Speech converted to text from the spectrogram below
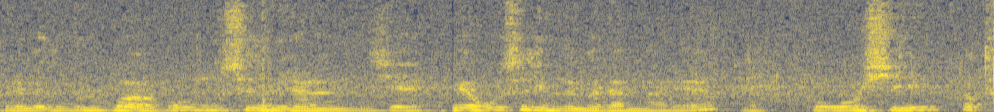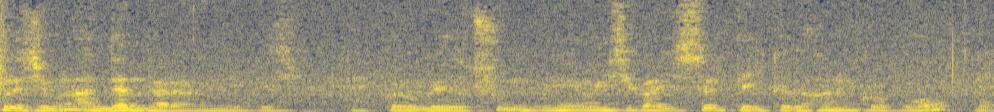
그럼에도 불구하고 무슬림이라는 이제 옷을 입는 거단 말이에요. 네. 그 옷이 또틀어지면 안 된다라는 얘기지. 그런 거에도 충분히 의지가 있을 때 입교도 하는 거고 네.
